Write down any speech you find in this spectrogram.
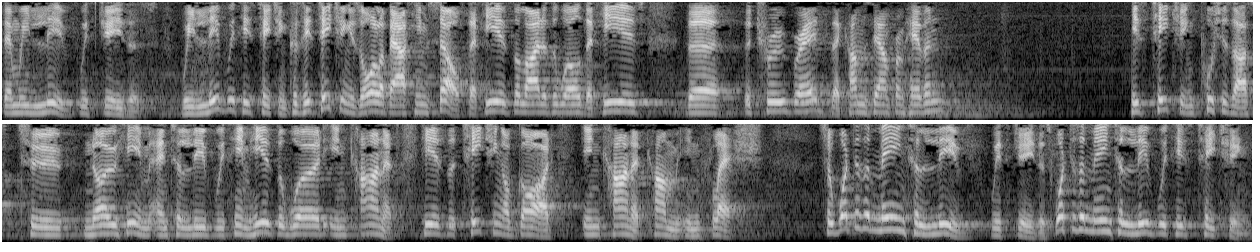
then we live with Jesus. We live with his teaching because his teaching is all about himself, that he is the light of the world, that he is the, the true bread that comes down from heaven. His teaching pushes us to know him and to live with him. He is the word incarnate. He is the teaching of God incarnate, come in flesh. So what does it mean to live with Jesus? What does it mean to live with his teaching?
